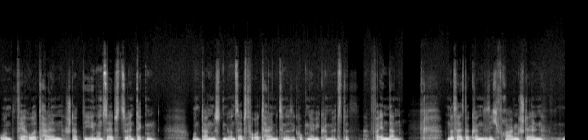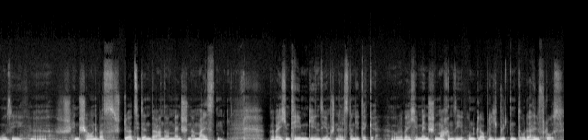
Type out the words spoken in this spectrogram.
und verurteilen, statt die in uns selbst zu entdecken und dann müssten wir uns selbst verurteilen, beziehungsweise gucken, ja, wie können wir jetzt das verändern. Und das heißt, da können Sie sich Fragen stellen, wo Sie äh, hinschauen, was stört Sie denn bei anderen Menschen am meisten? Bei welchen Themen gehen Sie am schnellsten an die Decke? Oder welche Menschen machen Sie unglaublich wütend oder hilflos?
